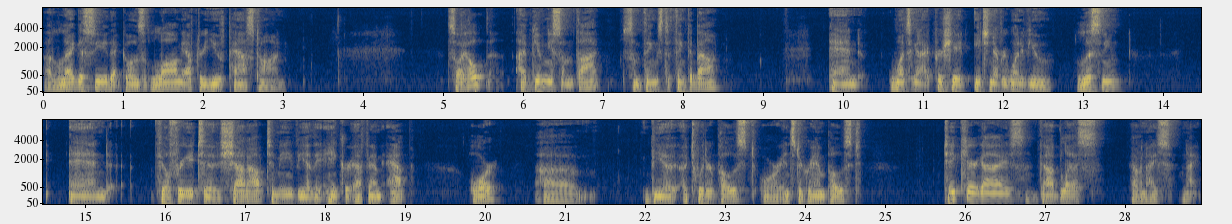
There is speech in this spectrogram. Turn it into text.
a legacy that goes long after you've passed on. So I hope I've given you some thought, some things to think about. And once again, I appreciate each and every one of you listening. And feel free to shout out to me via the Anchor FM app or um, via a Twitter post or Instagram post. Take care, guys. God bless. Have a nice night.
